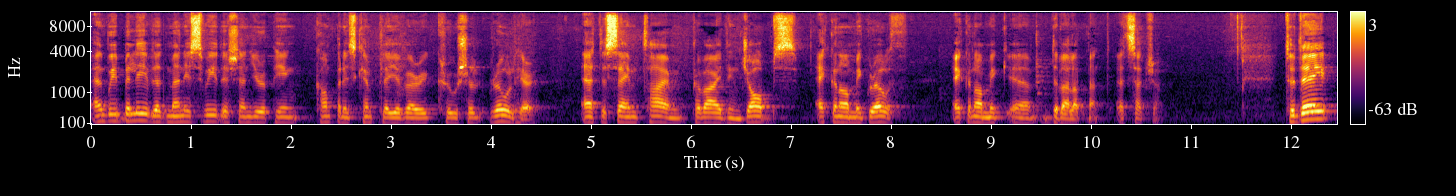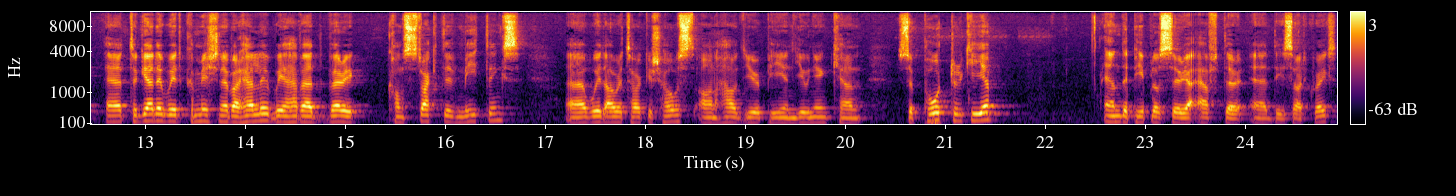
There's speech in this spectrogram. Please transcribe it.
And we believe that many Swedish and European companies can play a very crucial role here, at the same time providing jobs, economic growth, economic uh, development, etc. Today, uh, together with Commissioner Varhelyi, we have had very constructive meetings uh, with our Turkish host on how the European Union can support Turkey and the people of Syria after uh, these earthquakes.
